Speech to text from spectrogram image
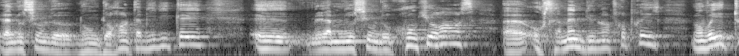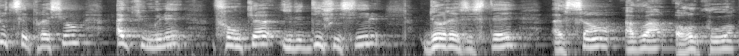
la notion de, donc de rentabilité, et la notion de concurrence euh, au sein même d'une entreprise. Donc, vous voyez, toutes ces pressions accumulées font qu'il est difficile de résister euh, sans avoir recours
